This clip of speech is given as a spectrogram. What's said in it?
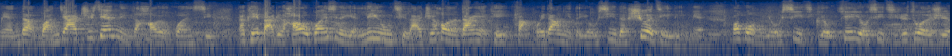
面的玩家之间的一个好友关系。那可以把这个好友关系呢也利用起来之后呢，当然也可以返回到你的游戏的设计里面。包括我们游戏有些游戏其实做的是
